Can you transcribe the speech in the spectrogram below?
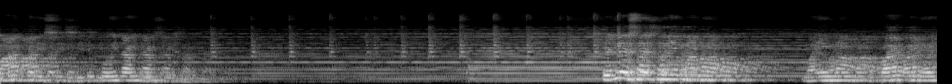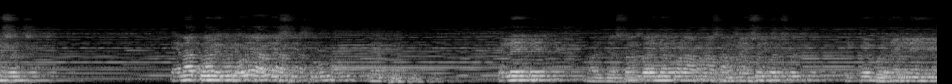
માં કરી શકે બીજું કોઈ ના કરી શકે એટલે સંતોએ માનો, મહિમા અપાર કર્યો છે. એના તોલે કોઈ આવી શકતું નથી. મારા જસવંતભાઈને પણ આપણે સાંભળી શકો છો એક ભજન લઈને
